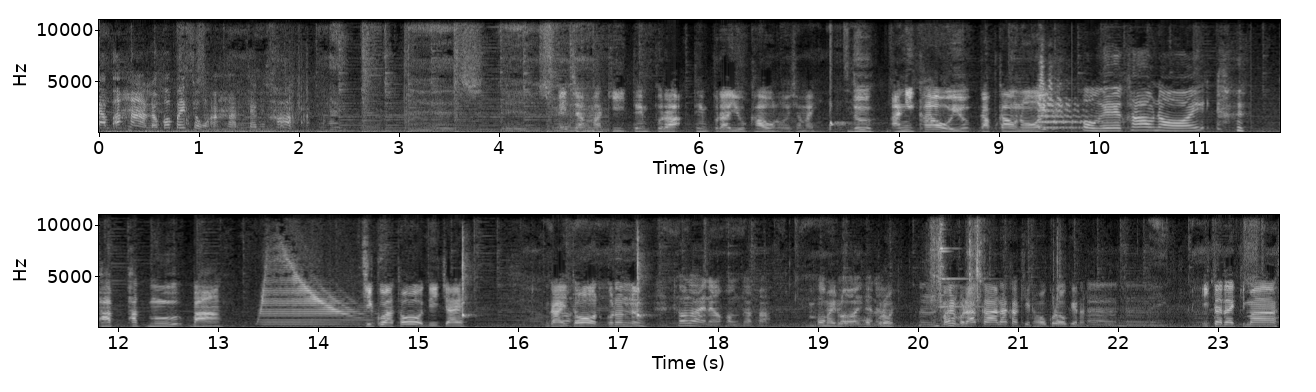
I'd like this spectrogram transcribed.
รับอาหารแล้วก็ไปส่งอาหารกันค่ะ เอ๊ะจะเมื่อกี้天ぷら天ぷらอยู่ข้าวน้อยใช่ไหมดูอันนี้ข้าวอยู่กับข้าวน้อย ของเอข้าวน้อย พัดพัดหมูบางจิกวาโทษดีใจ ไก่ทอดกรุ่นหนึ่ง เท่าไหร่นะของทักอะ ไม่รู้ 600 หกร้อย อืม ไม่หมดราคาราคาคิดหกร้อยโอเคนะ เออเออ いただきます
